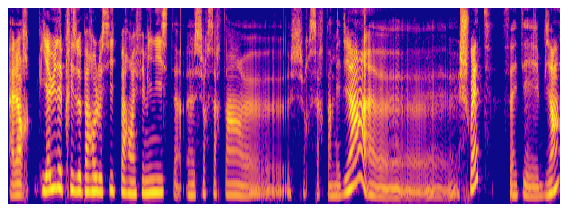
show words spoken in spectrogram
alors il y a eu des prises de parole aussi de parents et féministes sur certains sur certains médias, chouette, ça a été bien.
